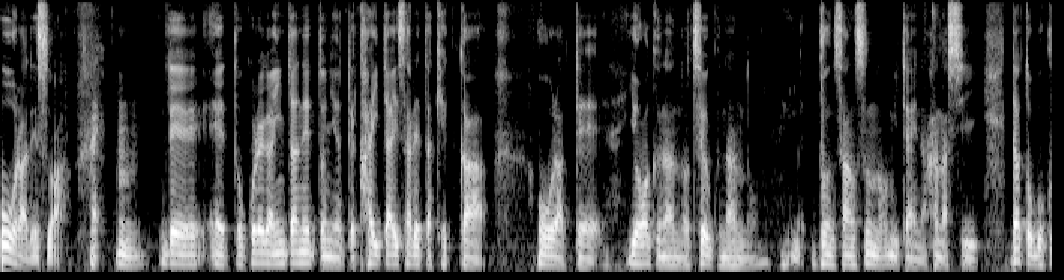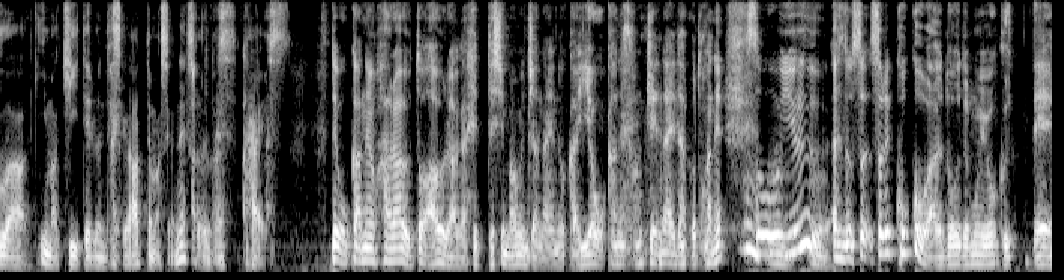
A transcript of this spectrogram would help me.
オーラですわ。はい。うん、で、えっと、これがインターネットによって解体された結果、オーラって弱くなるの強くなるの分散するのみたいな話だと僕は今聞いてるんですけど、合ってますよねそれで、合ってます。合っはいてます。で、お金を払うとアウラが減ってしまうんじゃないのか、いや、お金関係ないだろうとかね、そういう、あのそそれ個々はどうでもよくって、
